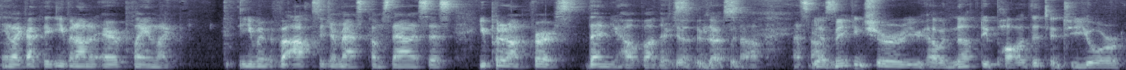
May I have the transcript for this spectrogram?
and like I think even on an airplane, like even if the oxygen mask comes down, it says you put it on first, then you help others. Yeah, you know, exactly. so that's Yeah, making sure you have enough deposits into your,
